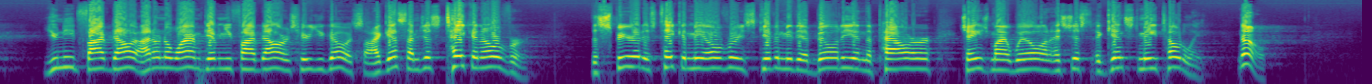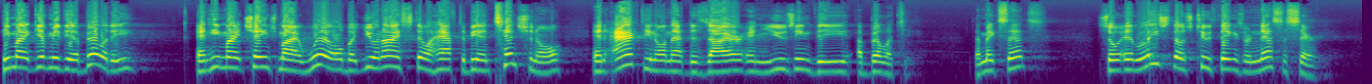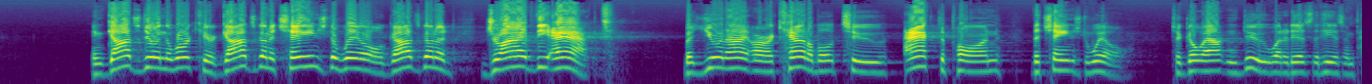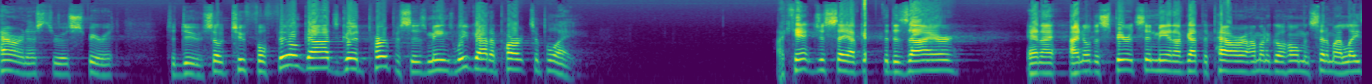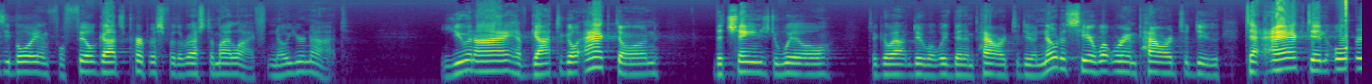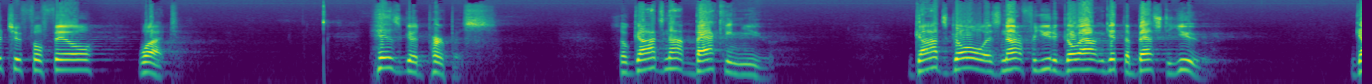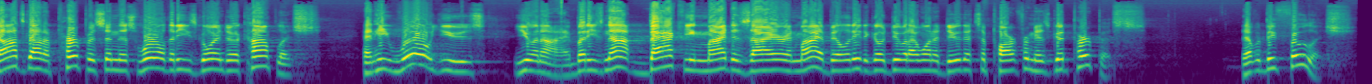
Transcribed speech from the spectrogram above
you need $5. I don't know why I'm giving you $5. Here you go. I guess I'm just taking over. The Spirit has taken me over. He's given me the ability and the power, changed my will, and it's just against me totally. No. He might give me the ability and He might change my will, but you and I still have to be intentional in acting on that desire and using the ability. That makes sense? So at least those two things are necessary. And God's doing the work here. God's going to change the will, God's going to drive the act. But you and I are accountable to act upon the changed will, to go out and do what it is that He is empowering us through His Spirit to do. So to fulfill God's good purposes means we've got a part to play. I can't just say I've got the desire and I, I know the Spirit's in me and I've got the power. I'm going to go home and sit on my La-Z-Boy and fulfill God's purpose for the rest of my life. No, you're not. You and I have got to go act on the changed will to go out and do what we've been empowered to do. And notice here what we're empowered to do to act in order to fulfill what? His good purpose. So God's not backing you. God's goal is not for you to go out and get the best of you. God's got a purpose in this world that He's going to accomplish, and He will use you and I. But He's not backing my desire and my ability to go do what I want to do that's apart from His good purpose. That would be foolish,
